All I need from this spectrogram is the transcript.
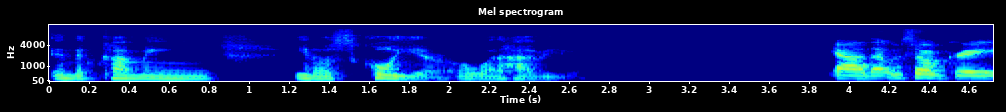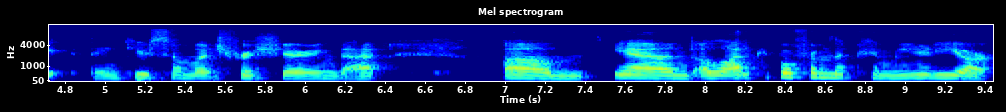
in the coming, you know, school year or what have you. Yeah, that was all great. Thank you so much for sharing that. Um, and a lot of people from the community are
